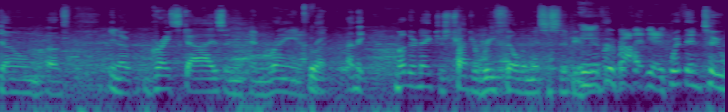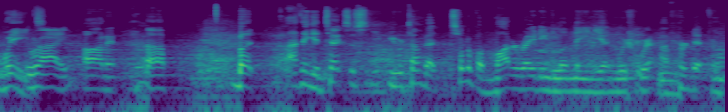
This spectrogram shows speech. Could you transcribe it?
dome of, you know, gray skies and, and rain. I think I think Mother Nature's trying to refill the Mississippi River right, within, within two weeks. Right. On it. Uh, but I think in Texas, you- were talking about sort of a moderating La Nina, and I've heard that from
